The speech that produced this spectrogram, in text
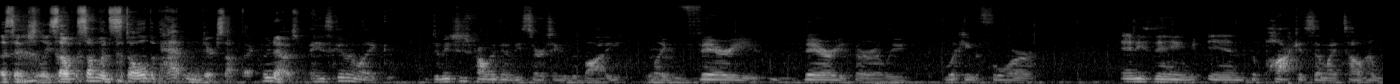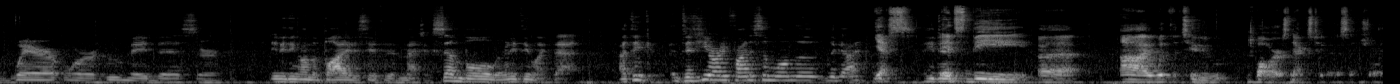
Essentially, so someone stole the patent or something. Who knows? He's gonna like Dimitri's probably gonna be searching the body like very, very thoroughly, looking for anything in the pockets that might tell him where or who made this or anything on the body to see if it's a magic symbol or anything like that. I think did he already find a symbol on the, the guy? Yes, He did? It's the uh, eye with the two bars next to it, essentially.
